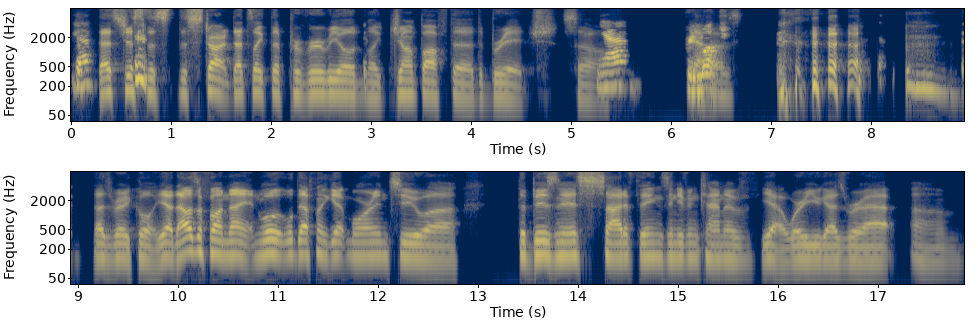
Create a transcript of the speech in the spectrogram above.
yeah. That's just the the start. That's like the proverbial like jump off the the bridge. So Yeah. pretty Yeah, much. that was- That's very cool. Yeah, that was a fun night, and we'll we'll definitely get more into uh, the business side of things, and even kind of yeah where you guys were at, um,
